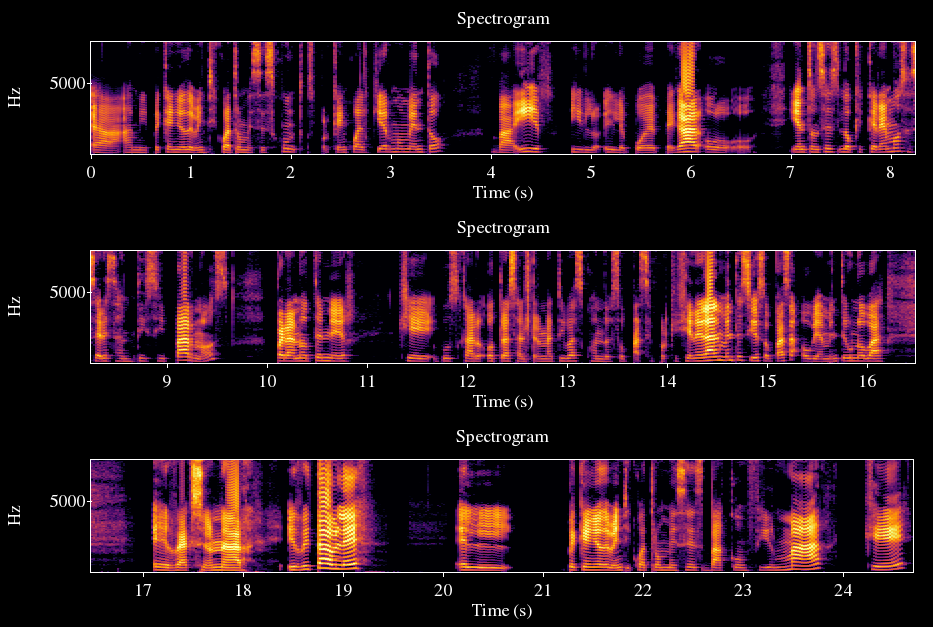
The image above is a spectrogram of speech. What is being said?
a, mi pequeño de 24 meses juntos, porque en cualquier momento va a ir y, le puede pegar o, y entonces lo que queremos hacer es anticiparnos para no tener que buscar otras alternativas cuando eso pase, porque generalmente si eso pasa, obviamente uno va a eh, reaccionar irritable, el pequeño de 24 meses va a confirmar que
